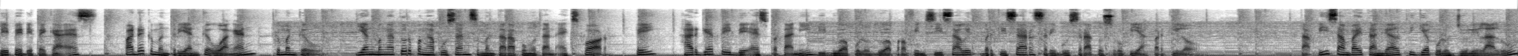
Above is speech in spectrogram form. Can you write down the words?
(BPDPKS) pada Kementerian Keuangan (Kemenkeu) yang mengatur penghapusan sementara pungutan ekspor P, harga TBS petani di 22 provinsi sawit berkisar Rp1.100 per kilo. Tapi sampai tanggal 30 Juli lalu,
